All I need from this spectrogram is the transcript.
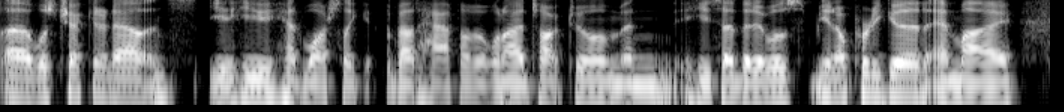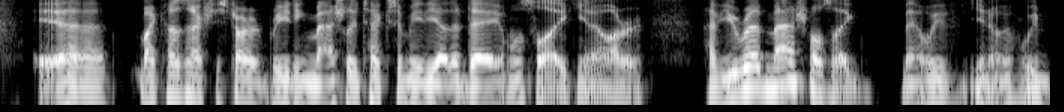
uh, was checking it out, and he had watched like about half of it when I had talked to him, and he said that it was you know pretty good. And my uh, my cousin actually started reading Mashle. Texted me the other day and was like, you know, have you read Mash? I was like, man, we've you know we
